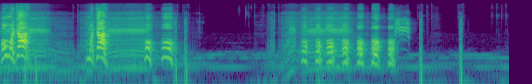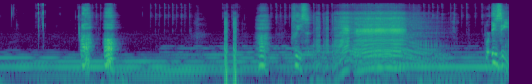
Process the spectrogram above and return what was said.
Oh my god! Oh my god! Oh, oh! Oh, oh, oh, oh, oh, oh, oh! Oh, oh. Oh, please. Where is he?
